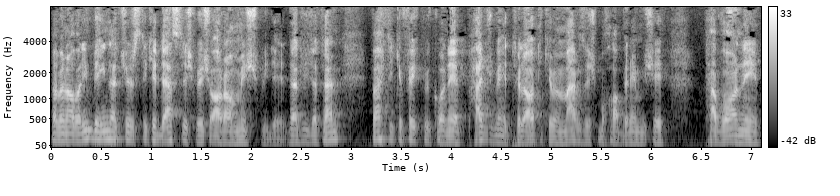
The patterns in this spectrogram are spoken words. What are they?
و بنابراین به این نتیجه که دستش بهش آرامش میده. نتیجتا وقتی که فکر می‌کنه حجم اطلاعاتی که به مغزش مخابره میشه توان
